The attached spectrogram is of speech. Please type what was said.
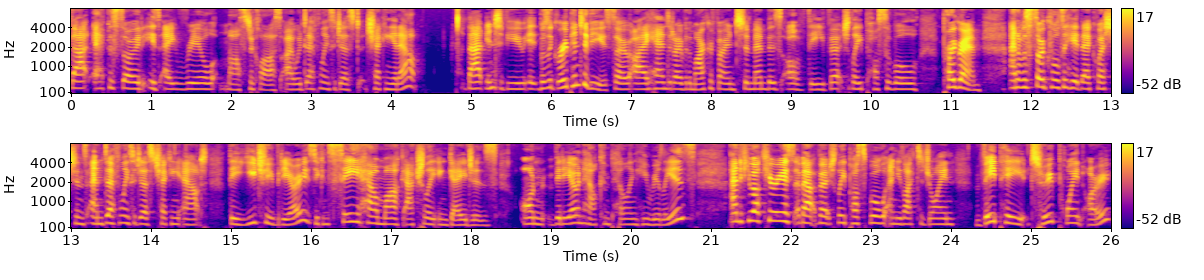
that episode is a real masterclass. I would definitely suggest checking it out that interview, it was a group interview. So I handed over the microphone to members of the Virtually Possible program. And it was so cool to hear their questions and definitely suggest checking out the YouTube video so you can see how Mark actually engages on video and how compelling he really is. And if you are curious about Virtually Possible and you'd like to join VP 2.0, you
